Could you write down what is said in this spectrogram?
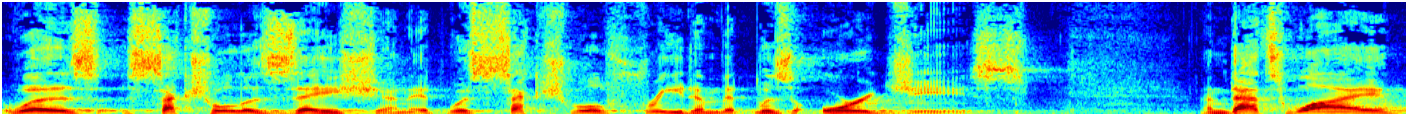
was sexualization, it was sexual freedom, it was orgies. And that's why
